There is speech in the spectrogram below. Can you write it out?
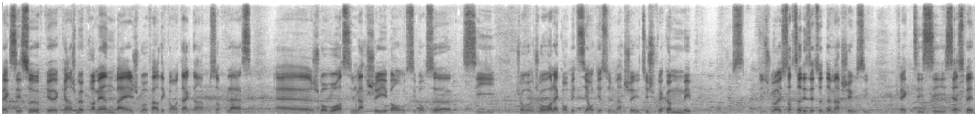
Fait que c'est sûr que quand je me promène, ben, je vais faire des contacts dans, sur place. Euh, je vais voir si le marché est bon aussi pour ça. Si je vais, je vais voir la compétition qu'il y a sur le marché. Tu sais, je fais comme mes. Je vais sortir des études de marché aussi. Fait que, tu sais, ça se, fait,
